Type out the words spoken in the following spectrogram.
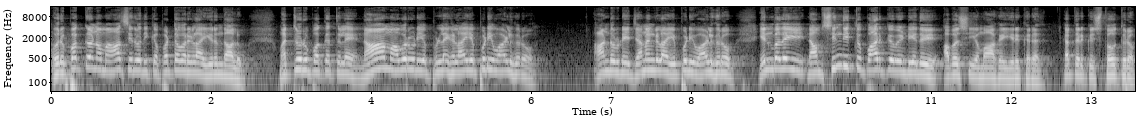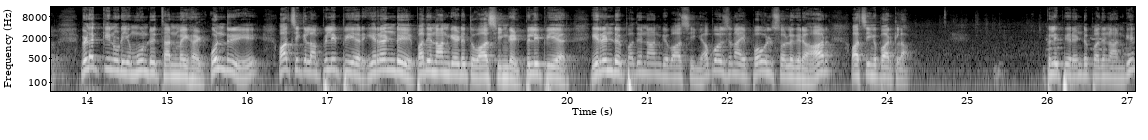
ஒரு பக்கம் நம்ம ஆசீர்வதிக்கப்பட்டவர்களாக இருந்தாலும் மற்றொரு பக்கத்தில் நாம் அவருடைய பிள்ளைகளாக எப்படி வாழ்கிறோம்? ஆண்டவருடைய ஜனங்களாக எப்படி வாழ்கிறோம்? என்பதை நாம் சிந்தித்து பார்க்க வேண்டியது அவசியமாக இருக்கிறது. கர்த்தருக்கு ஸ்தோத்திரம். விளக்கினுடைய மூன்று தன்மைகள். ஒன்று வாசிக்கலாம். பிலிப்பியர் இரண்டு பதினான்கு எடுத்து வாசிங்கள். பிலிப்பியர் இரண்டு பதினான்கு வாசிங்க. அப்போஸ் நான் இப்போவில் சொல்லுகிறார். வாசிங்க பார்க்கலாம். பிலிப்பியர் ரெண்டு பதினான்கு.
